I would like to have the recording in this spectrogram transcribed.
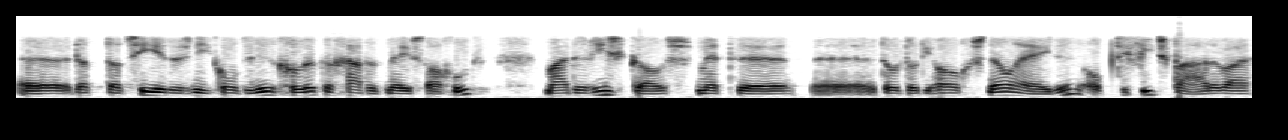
uh, dat, dat zie je dus niet continu. Gelukkig gaat het meestal goed. Maar de risico's met, door, door die hoge snelheden op die fietspaden, waar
